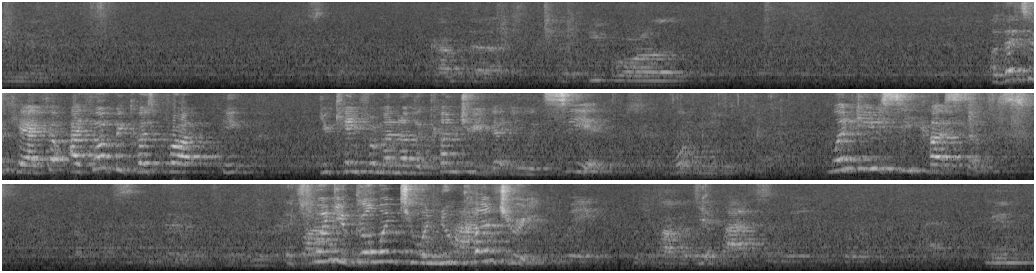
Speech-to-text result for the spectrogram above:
in, uh, have the, the people Oh, that's okay. I thought, I thought because Pra, you, you came from another country that you would see it. When do you see customs? It's when you go into a new country. the pass mean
